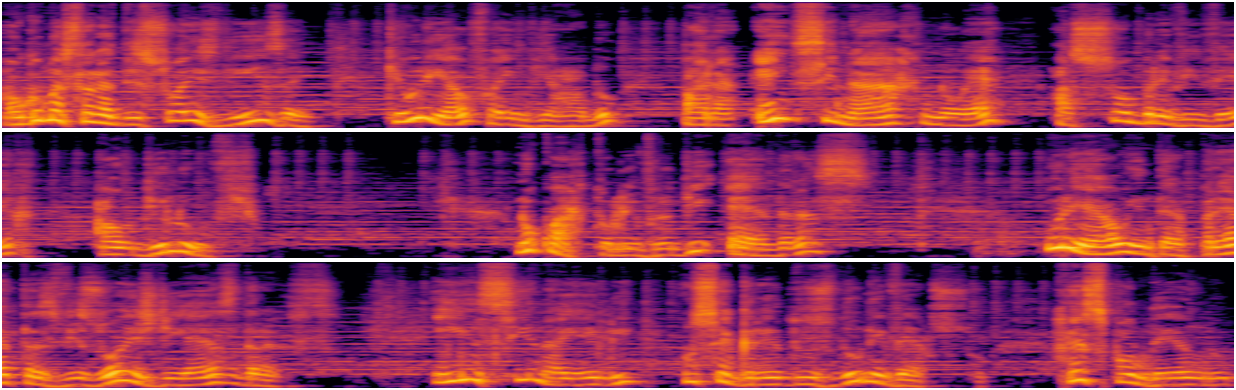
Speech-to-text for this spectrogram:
Algumas tradições dizem que Uriel foi enviado para ensinar Noé a sobreviver ao dilúvio. No quarto livro de Edras, Uriel interpreta as visões de Esdras e ensina a ele os segredos do universo, respondendo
